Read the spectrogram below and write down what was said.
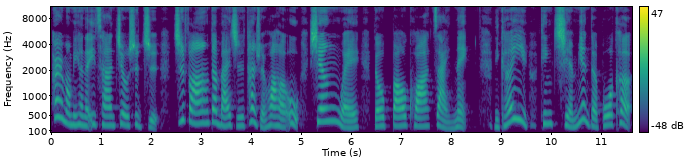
荷尔蒙平衡的一餐就是指脂肪、蛋白质、碳水化合物、纤维都包括在内。你可以听前面的播客，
